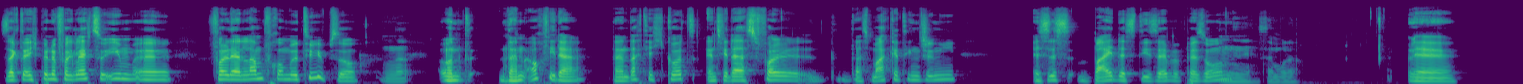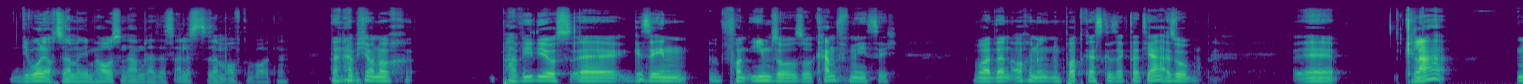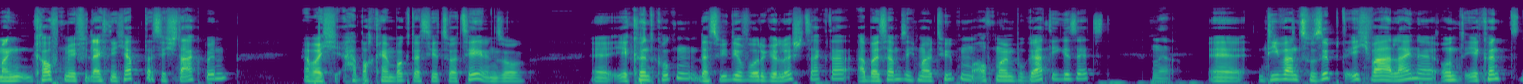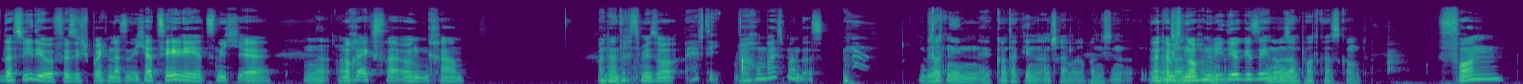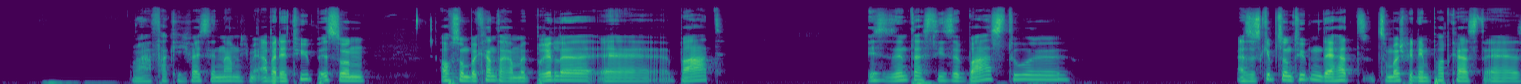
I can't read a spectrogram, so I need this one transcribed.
Sagt er, ich bin im Vergleich zu ihm äh, voll der lammfromme Typ, so. Na, Und dann auch wieder, dann dachte ich kurz, entweder ist voll das Marketing-Genie, es ist beides dieselbe Person. nee, nee, sein Bruder. Äh, Die wohnen ja auch zusammen in dem Haus und haben da das alles zusammen aufgebaut, ne? dann habe ich auch noch paar Videos äh, gesehen von ihm so, so kampfmäßig, wo er dann auch in irgendeinem Podcast gesagt hat, ja, also äh, klar, man kauft mir vielleicht nicht ab, dass ich stark bin, aber ich habe auch keinen Bock, das hier zu erzählen. So, äh, ihr könnt gucken, das Video wurde gelöscht, sagt er, aber es haben sich mal Typen auf meinen Bugatti gesetzt. Ja. Äh, die waren zu siebt, ich war alleine und ihr könnt das Video für sich sprechen lassen. Ich erzähle jetzt nicht äh, Na, na. noch extra irgendeinen Kram. Und dann dachte ich mir so, heftig, warum weiß man das? Wir sollten ihn äh, kontaktieren und anschreiben, ob er nicht in, Dann habe ich noch ein in- Video in gesehen unserem Podcast kommt. von, ah fuck, ich weiß den Namen nicht mehr, aber der Typ ist so ein, auch so ein bekannterer mit Brille, äh, Bart. Ist, sind das diese Barstool? Also es gibt so einen Typen, der hat zum Beispiel den Podcast äh,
